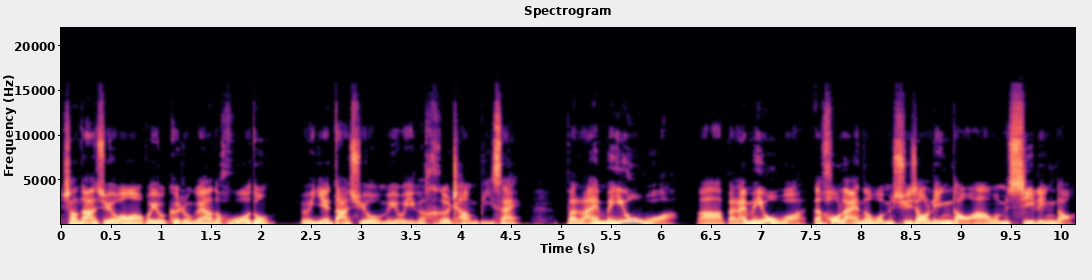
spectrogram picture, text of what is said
上大学往往会有各种各样的活动。有一年大学，我们有一个合唱比赛，本来没有我啊，本来没有我，但后来呢，我们学校领导啊，我们系领导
